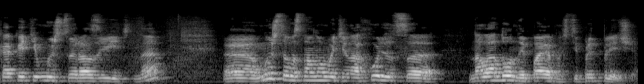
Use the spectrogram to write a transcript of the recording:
как эти мышцы развить, да. Э, мышцы в основном эти находятся на ладонной поверхности предплечья.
